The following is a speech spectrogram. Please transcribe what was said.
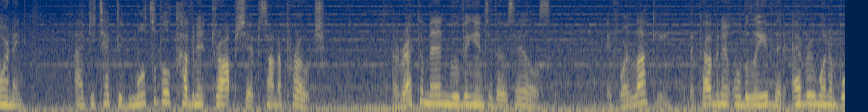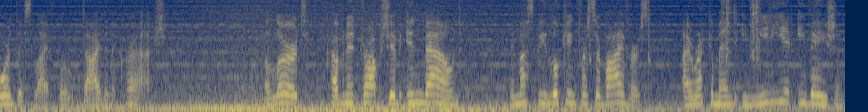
Warning. I've detected multiple Covenant dropships on approach. I recommend moving into those hills. If we're lucky, the Covenant will believe that everyone aboard this lifeboat died in the crash. Alert! Covenant dropship inbound. They must be looking for survivors. I recommend immediate evasion.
